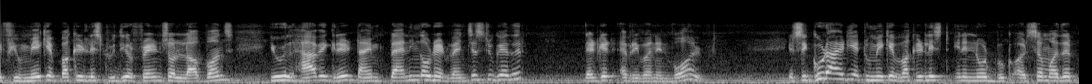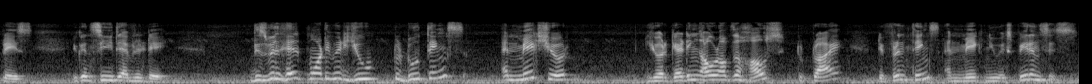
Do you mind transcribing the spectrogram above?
If you make a bucket list with your friends or loved ones, you will have a great time planning out adventures together that get everyone involved. It's a good idea to make a bucket list in a notebook or some other place. You can see it every day. This will help motivate you to do things and make sure you are getting out of the house to try different things and make new experiences.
